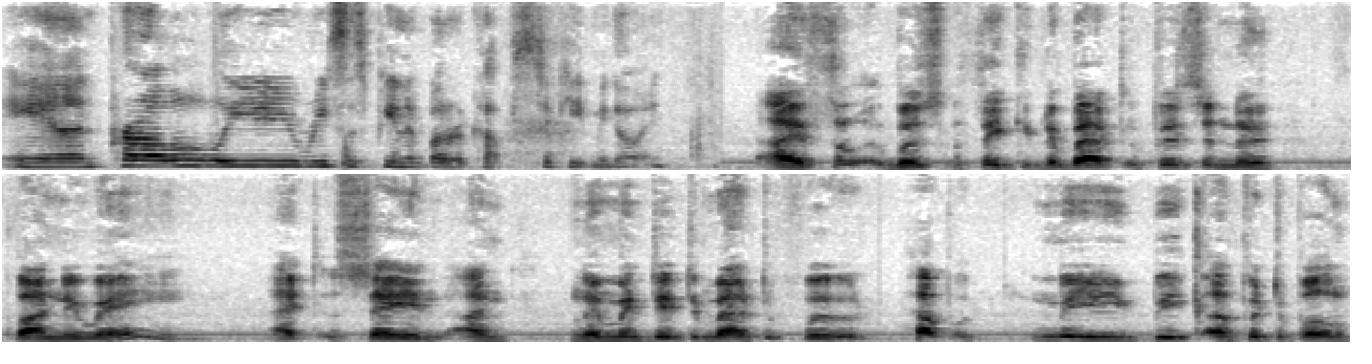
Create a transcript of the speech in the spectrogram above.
and probably Reese's peanut butter cups to keep me going. I th- was thinking about this in a funny way. I'd say an unlimited amount of food help me be comfortable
